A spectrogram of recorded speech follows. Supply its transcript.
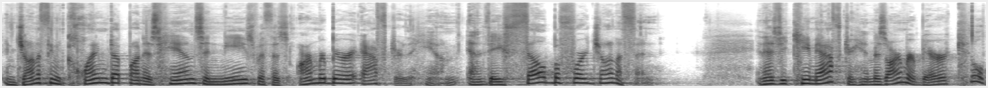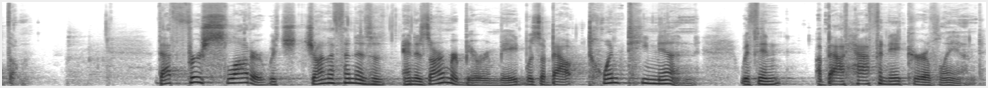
and Jonathan climbed up on his hands and knees with his armor bearer after him, and they fell before Jonathan. And as he came after him, his armor bearer killed them. That first slaughter, which Jonathan and his armor bearer made, was about 20 men within about half an acre of land.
